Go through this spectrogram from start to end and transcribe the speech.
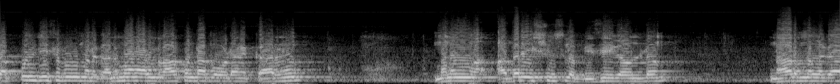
తప్పులు చేసినప్పుడు మనకు అనుమానాలు రాకుండా పోవడానికి కారణం మనం అదర్ ఇష్యూస్లో బిజీగా ఉండడం నార్మల్గా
